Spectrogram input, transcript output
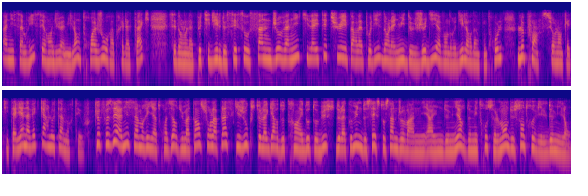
Anis Amri s'est rendu à Milan trois jours après l'attaque. C'est dans la petite ville de Sesso San Giovanni qu'il a été tué par la police dans la nuit de jeudi à vendredi lors d'un contrôle. Le point sur l'enquête italienne avec Carlotta Morteo. Que faisait Anis Amri à 3 heures du matin sur la place qui jouxte la gare de train et d'autobus de la commune de Sesto San Giovanni, à une demi-heure de métro seulement du centre-ville de Milan?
